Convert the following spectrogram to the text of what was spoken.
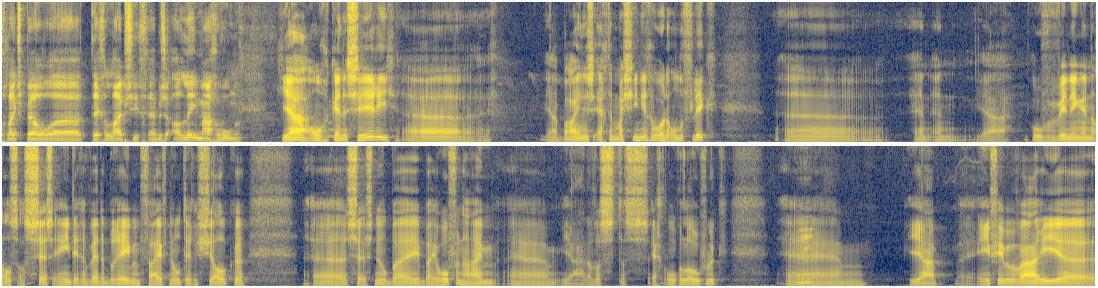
0-0 gelijkspel uh, tegen Leipzig. Hebben ze alleen maar gewonnen. Ja, ongekende serie. ja, Bayern is echt een machine geworden onder Flik. En, en ja, overwinningen als, als 6-1 tegen Werder Bremen, 5-0 tegen Schalke, uh, eh, 6-0 bij, bij Hoffenheim. Uh, ja, dat was, dat is echt ongelooflijk. Uh, ja, 1 februari uh,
